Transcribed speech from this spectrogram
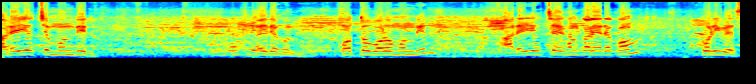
আর এই হচ্ছে মন্দির। এই দেখুন কত বড় মন্দির। আর এই হচ্ছে এখানকার এরকম পরিবেশ।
